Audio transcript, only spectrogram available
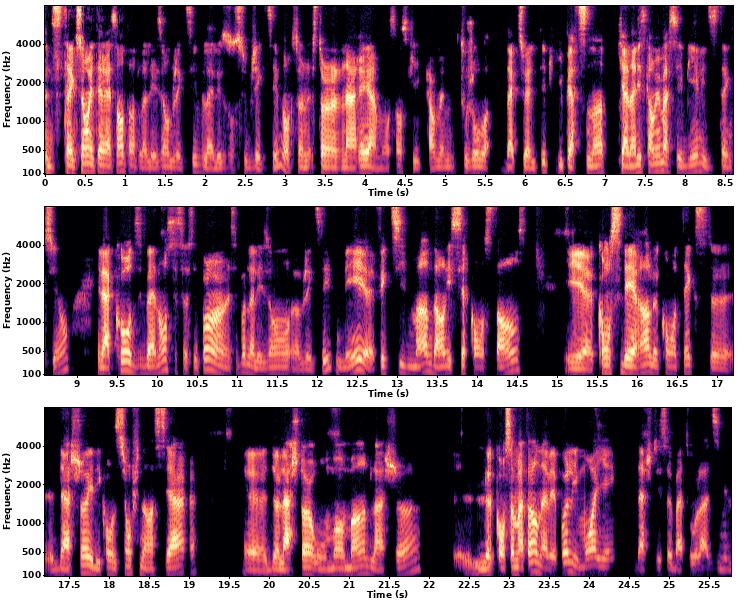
une distinction intéressante entre la lésion objective et la lésion subjective. Donc, c'est un, un, arrêt, à mon sens, qui est quand même toujours d'actualité puis qui est pertinent, qui analyse quand même assez bien les distinctions. Et la Cour dit, ben non, c'est ça, c'est pas, pas de la lésion objective, mais effectivement, dans les circonstances et euh, considérant le contexte d'achat et les conditions financières de l'acheteur au moment de l'achat, le consommateur n'avait pas les moyens d'acheter ce bateau-là à 10 000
